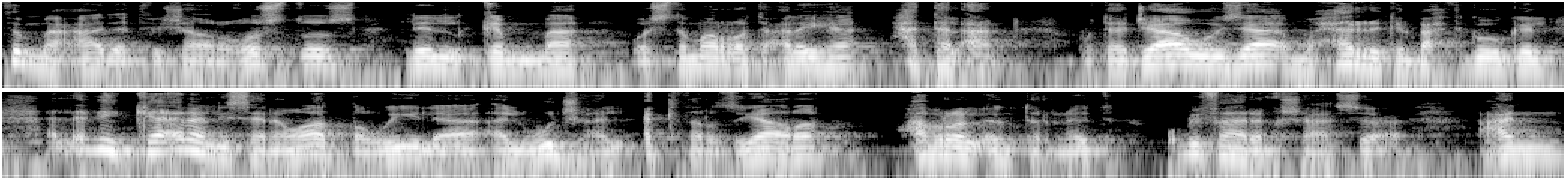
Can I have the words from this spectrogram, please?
ثم عادت في شهر أغسطس للقمة واستمرت عليها حتى الآن. متجاوزة محرك البحث جوجل الذي كان لسنوات طويلة الوجهة الأكثر زيارة عبر الإنترنت وبفارق شاسع عن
